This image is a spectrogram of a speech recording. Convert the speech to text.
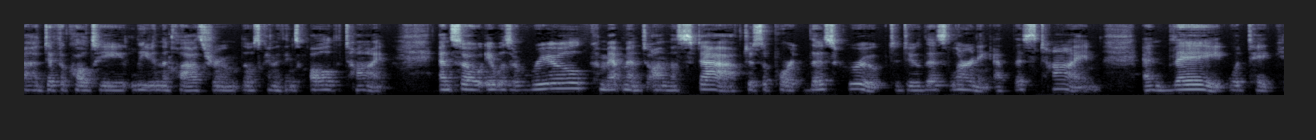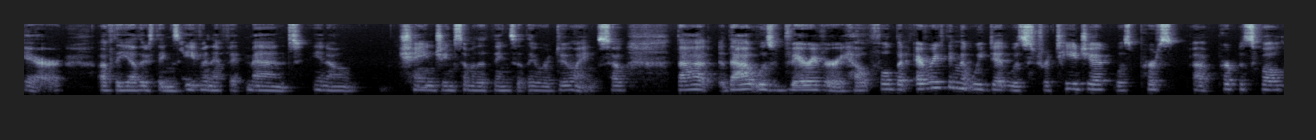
uh, difficulty leaving the classroom, those kind of things all the time. And so it was a real commitment on the staff to support this group to do this learning at this time. And they would take care of the other things, even if it meant, you know, changing some of the things that they were doing. So that that was very very helpful. But everything that we did was strategic, was pers- uh, purposeful,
